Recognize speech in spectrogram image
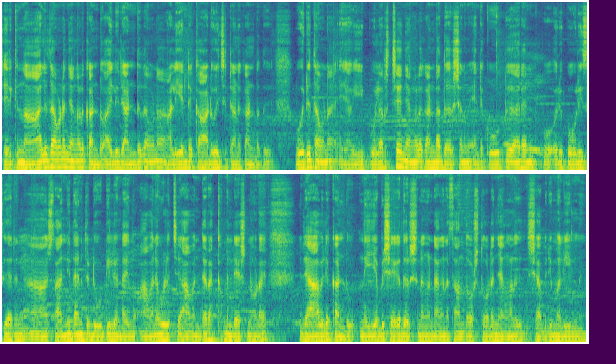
ശരിക്കും നാല് തവണ ഞങ്ങൾ കണ്ടു. അതിൽ രണ്ട് തവണ അളിയന്റെ കാർഡ് വെച്ചിട്ടാണ് കണ്ടത്. ഒരു തവണ ഈ പുലർച്ചെ ഞങ്ങൾ കണ്ട ദർശനം എന്റെ കൂട്ടുകാരൻ ഒരു പോലീസുകാരൻ സന്നിധാനത്ത് ഡ്യൂട്ടിയിലുണ്ടായിരുന്നു അവനെ വിളിച്ച് അവന്റെ റെക്കമെൻഡേഷനോടെ രാവിലെ കണ്ടു. നെയ്യഭിഷേക ദർശനം കണ്ട് അങ്ങനെ സന്തോഷത്തോടെ ഞങ്ങൾ ശബരിമലയിൽ നിന്ന്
